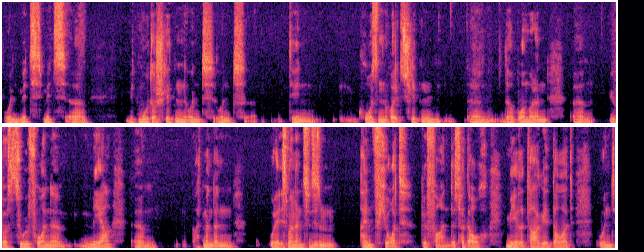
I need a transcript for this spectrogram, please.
und mit, mit, äh, mit Motorschlitten und, und äh, den großen Holzschlitten, ähm, da wo wir dann ähm, übers zugefrorene Meer ähm, hat man dann oder ist man dann zu diesem ein Fjord gefahren. Das hat auch mehrere Tage gedauert und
